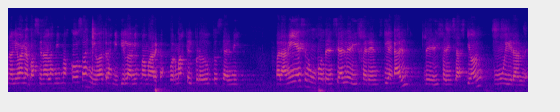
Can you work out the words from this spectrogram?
no, le van a apasionar las mismas cosas ni va a transmitir la misma marca, por más que el producto sea el mismo. Para mí ese es un potencial de diferencial, de diferenciación muy grande.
